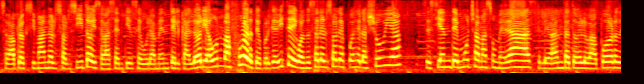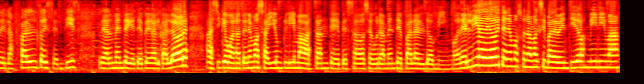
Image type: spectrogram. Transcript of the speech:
se va aproximando el solcito y se va a sentir seguramente el calor y aún más fuerte, porque viste que cuando sale el sol después de la lluvia se siente mucha más humedad, se levanta todo el vapor del asfalto y sentís realmente que te pega el calor. Así que bueno, tenemos ahí un clima bastante pesado seguramente para el domingo. En el día de hoy tenemos una máxima de 22 mínima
